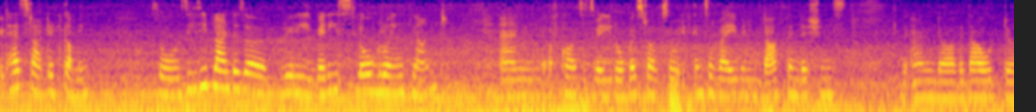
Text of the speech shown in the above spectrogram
It has started coming. So ZZ plant is a really very slow growing plant and of course it's very robust also. It can survive in dark conditions and uh, without uh,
